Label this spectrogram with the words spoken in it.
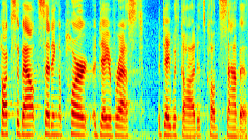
talks about setting apart a day of rest, a day with God. It's called Sabbath.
